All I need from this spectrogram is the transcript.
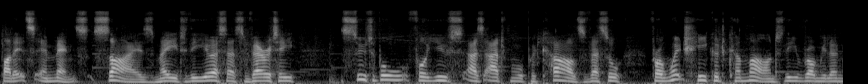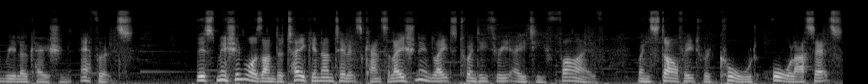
but its immense size made the USS Verity suitable for use as Admiral Picard's vessel from which he could command the Romulan relocation efforts. This mission was undertaken until its cancellation in late 2385, when Starfleet recalled all assets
